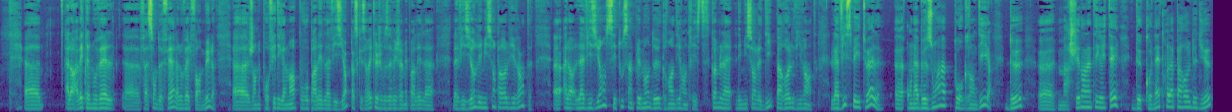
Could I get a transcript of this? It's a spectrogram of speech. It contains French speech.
Euh, alors avec la nouvelle euh, façon de faire, la nouvelle formule, euh, j'en profite également pour vous parler de la vision, parce que c'est vrai que je vous avais jamais parlé de la, la vision de l'émission Parole vivante. Euh, alors la vision, c'est tout simplement de grandir en Christ, comme l'émission le dit, Parole vivante. La vie spirituelle, euh, on a besoin pour grandir de euh, marcher dans l'intégrité, de connaître la parole de Dieu,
